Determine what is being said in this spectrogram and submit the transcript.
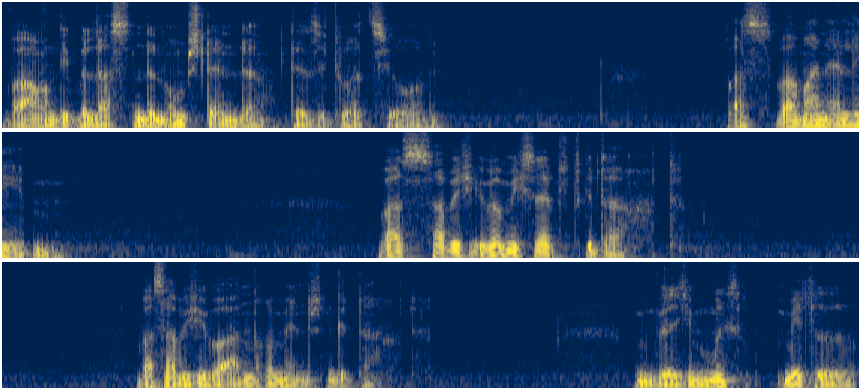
waren die belastenden Umstände der Situation? Was war mein Erleben? Was habe ich über mich selbst gedacht? Was habe ich über andere Menschen gedacht? mit welchem Mittel,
